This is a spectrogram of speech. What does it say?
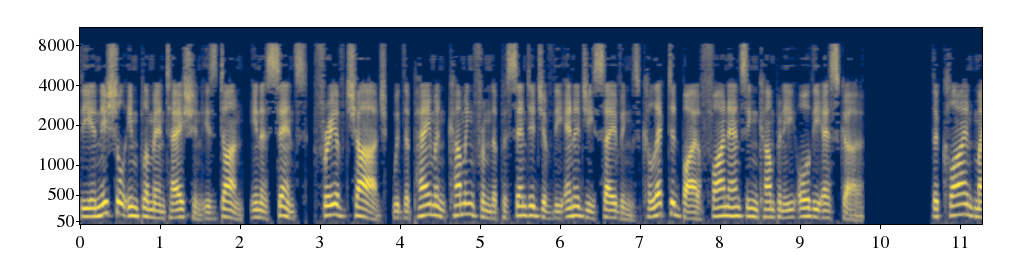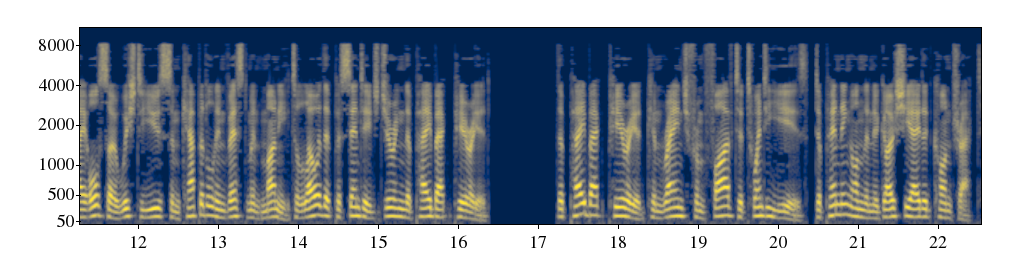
The initial implementation is done, in a sense, free of charge, with the payment coming from the percentage of the energy savings collected by a financing company or the ESCO. The client may also wish to use some capital investment money to lower the percentage during the payback period. The payback period can range from 5 to 20 years, depending on the negotiated contract.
